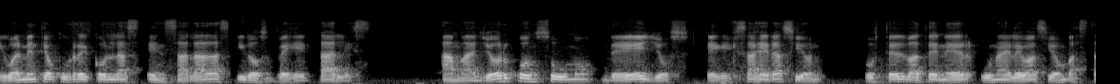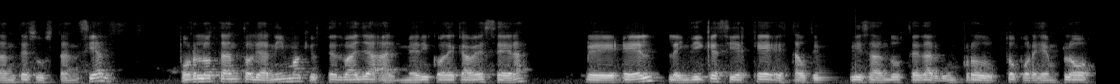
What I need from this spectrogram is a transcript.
Igualmente ocurre con las ensaladas y los vegetales. A mayor consumo de ellos en exageración, usted va a tener una elevación bastante sustancial. Por lo tanto, le animo a que usted vaya al médico de cabecera, que él le indique si es que está utilizando usted algún producto. Por ejemplo,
